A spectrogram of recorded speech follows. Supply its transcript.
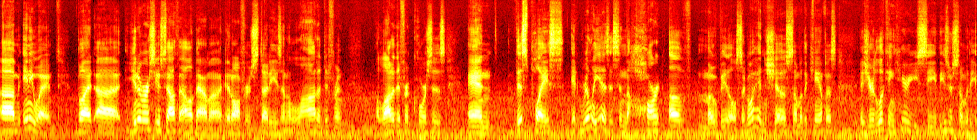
Um, anyway, but uh, University of South Alabama, it offers studies in a lot of different, a lot of different courses, and this place, it really is. It's in the heart of Mobile. So go ahead and show some of the campus. As you're looking here, you see these are some of the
